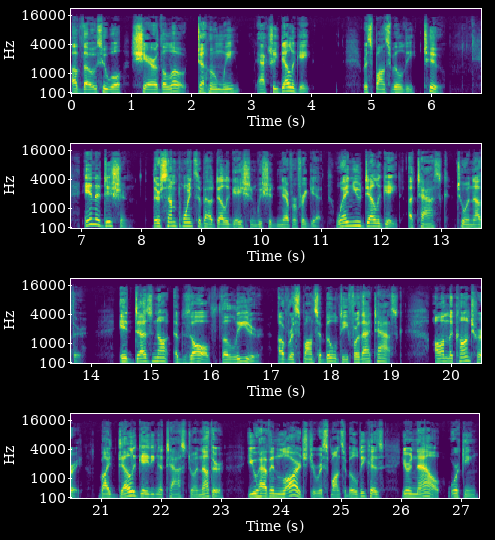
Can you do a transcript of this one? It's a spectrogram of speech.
of those who will share the load, to whom we actually delegate responsibility to. In addition, there's some points about delegation we should never forget. When you delegate a task to another, it does not absolve the leader of responsibility for that task. On the contrary, by delegating a task to another, you have enlarged your responsibility because you're now working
